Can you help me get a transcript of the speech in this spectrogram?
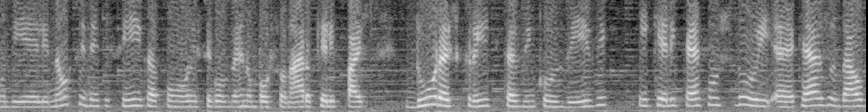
onde ele não se identifica com esse governo Bolsonaro, que ele faz duras críticas, inclusive, e que ele quer construir, é, quer ajudar o,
